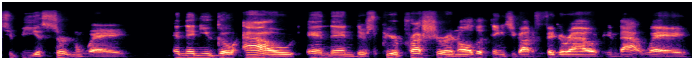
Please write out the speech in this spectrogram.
to be a certain way, and then you go out and then there's peer pressure and all the things you got to figure out in that way.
